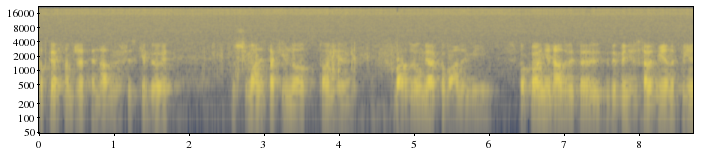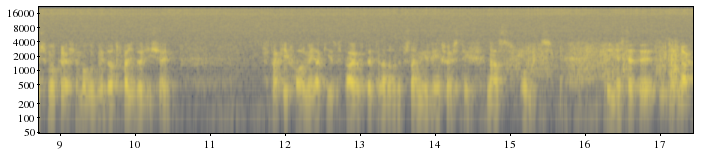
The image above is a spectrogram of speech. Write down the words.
podkreślam, że te nazwy wszystkie były utrzymane w takim no, tonie bardzo umiarkowanym i spokojnie nazwy te, gdyby nie zostały zmienione w późniejszym okresie, mogłyby dotrwać do dzisiaj w takiej formie, jakiej zostały wtedy nadane, przynajmniej większość z tych nazw ulic. I niestety jednak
